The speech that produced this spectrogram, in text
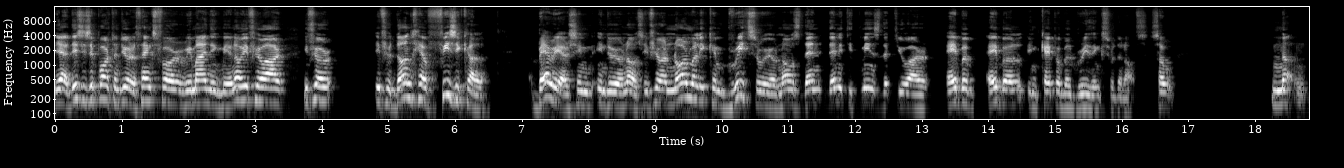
yeah, this is important, Jure. Thanks for reminding me. You know, if you are, if you're, if you don't have physical barriers in into your nose, if you are normally can breathe through your nose, then then it, it means that you are able able incapable breathing through the nose. So no,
